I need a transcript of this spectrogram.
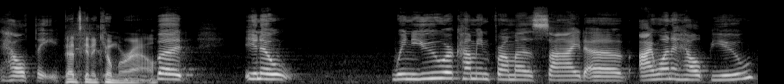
healthy. That's going to kill morale. But, you know, when you are coming from a side of, I want to help you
